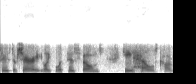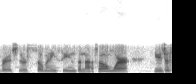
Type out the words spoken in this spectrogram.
Taste of Cherry, like with his films. He held coverage. There's so many scenes in that film where you just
